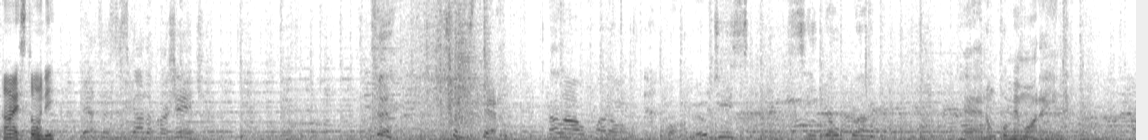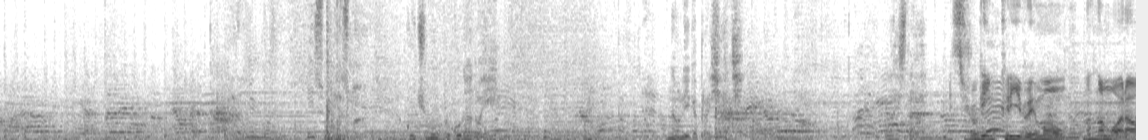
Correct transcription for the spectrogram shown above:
Ah, estão ali. Desce essa escada pra gente. Estamos perto. Tá lá o farol. Como eu disse, siga o plano. É, não comemora ainda. Isso mesmo. Continua procurando aí. Não liga pra gente. Lá está. Esse jogo é incrível, irmão. Na, na moral.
